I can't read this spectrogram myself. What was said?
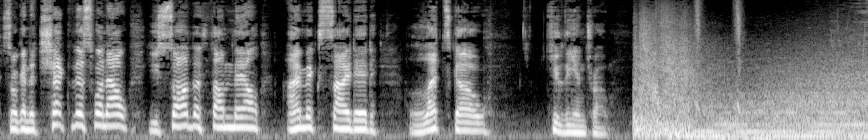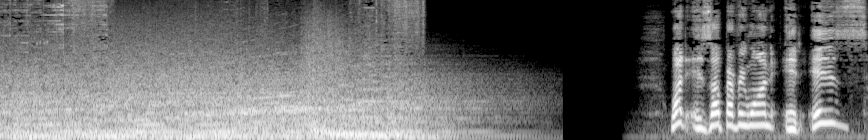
So we're going to check this one out. You saw the thumbnail. I'm excited. Let's go. Cue the intro. What is up, everyone? It is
